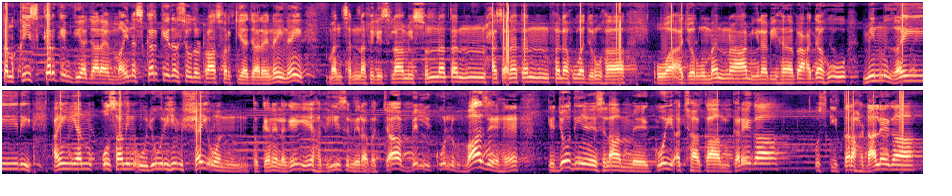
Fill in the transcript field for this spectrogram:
تنقیص کر کے دیا جا رہا ہے، مائنس کر کے ادھر سے ادھر ٹرانسفر کیا جا رہا ہے۔ نہیں نہیں۔ من سن فی الاسلام سنتا حسنتا فلہ اجرها واجر من عمل بها بعده من غیر ان ينقص من اجورهم شیء تو کہنے لگے، یہ حدیث میرا بچہ بالکل واضح ہے کہ جو دین اسلام میں کوئی اچھا کام کرے گا، اس کی طرح ڈالے گا۔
